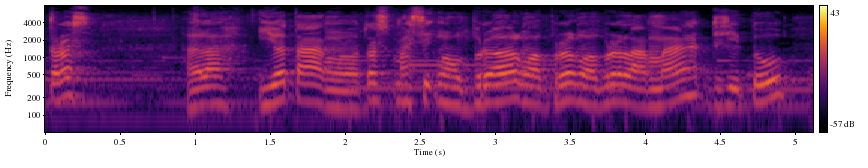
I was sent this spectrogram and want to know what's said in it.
Terus halah iya tang terus masih ngobrol ngobrol ngobrol lama di situ.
